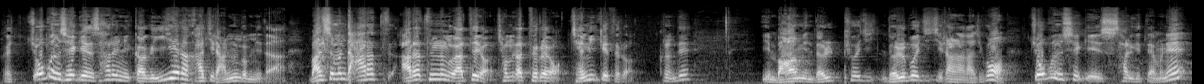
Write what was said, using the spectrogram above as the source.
그러니까 좁은 세계에 살으니까 그 이해가 가지 않는 겁니다. 말씀은 다 알아, 알아듣는 것 같아요. 전부 다 들어요. 재밌게 들어. 그런데 이 마음이 넓혀지, 넓어지질 않아가지고 좁은 세계에서 살기 때문에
